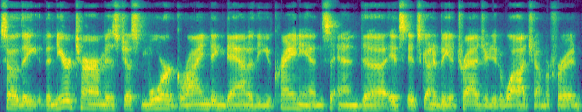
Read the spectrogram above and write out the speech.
So the the near term is just more grinding down of the Ukrainians, and uh, it's it's going to be a tragedy to watch. I'm afraid.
